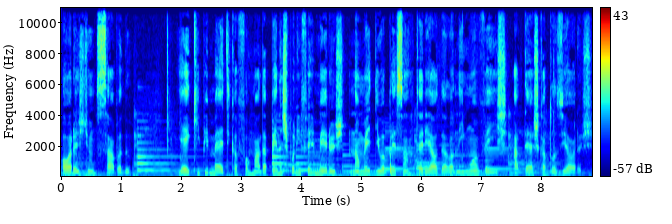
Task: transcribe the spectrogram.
horas de um sábado e a equipe médica, formada apenas por enfermeiros, não mediu a pressão arterial dela nenhuma vez até às 14 horas.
